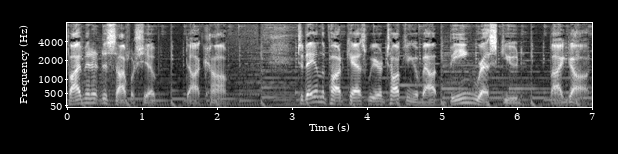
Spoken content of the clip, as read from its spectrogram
5minutediscipleship.com. Today on the podcast, we are talking about being rescued by God.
